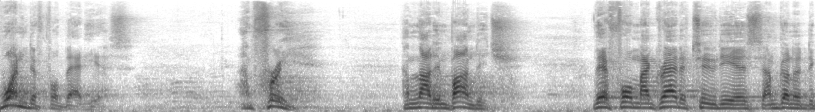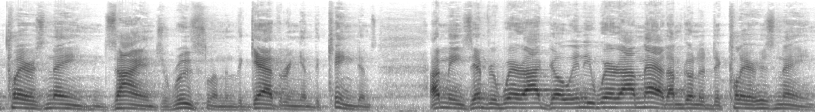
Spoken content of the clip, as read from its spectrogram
wonderful that is? I'm free. I'm not in bondage. Therefore, my gratitude is I'm going to declare his name in Zion, Jerusalem, and the gathering and the kingdoms. That means everywhere I go, anywhere I'm at, I'm going to declare his name.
